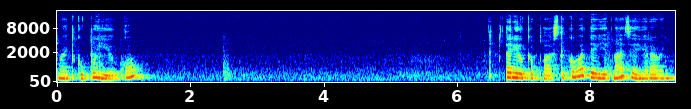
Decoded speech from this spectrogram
Має таку поїлку. Тарілка пластикова 19 гривень.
